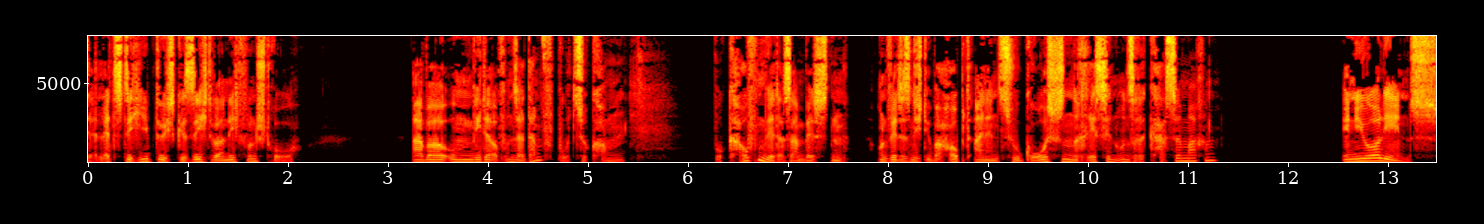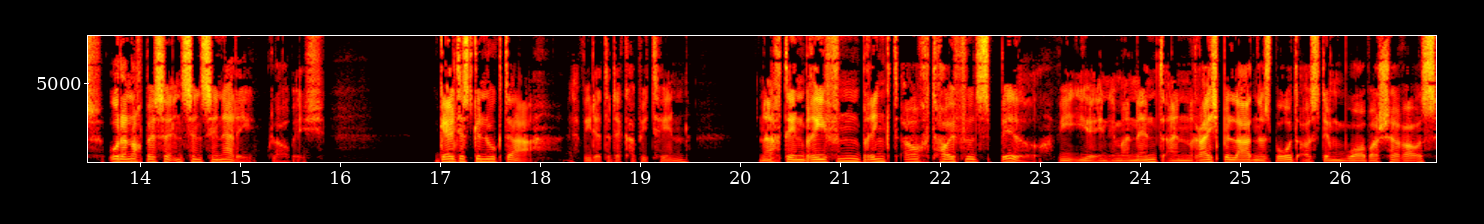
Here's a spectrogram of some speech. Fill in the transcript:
Der letzte Hieb durchs Gesicht war nicht von Stroh. Aber um wieder auf unser Dampfboot zu kommen, wo kaufen wir das am besten? Und wird es nicht überhaupt einen zu großen Riss in unsere Kasse machen? In New Orleans oder noch besser in Cincinnati, glaube ich. Geld ist genug da, erwiderte der Kapitän. Nach den Briefen bringt auch Teufels Bill, wie ihr ihn immer nennt, ein reich beladenes Boot aus dem Wabash heraus,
